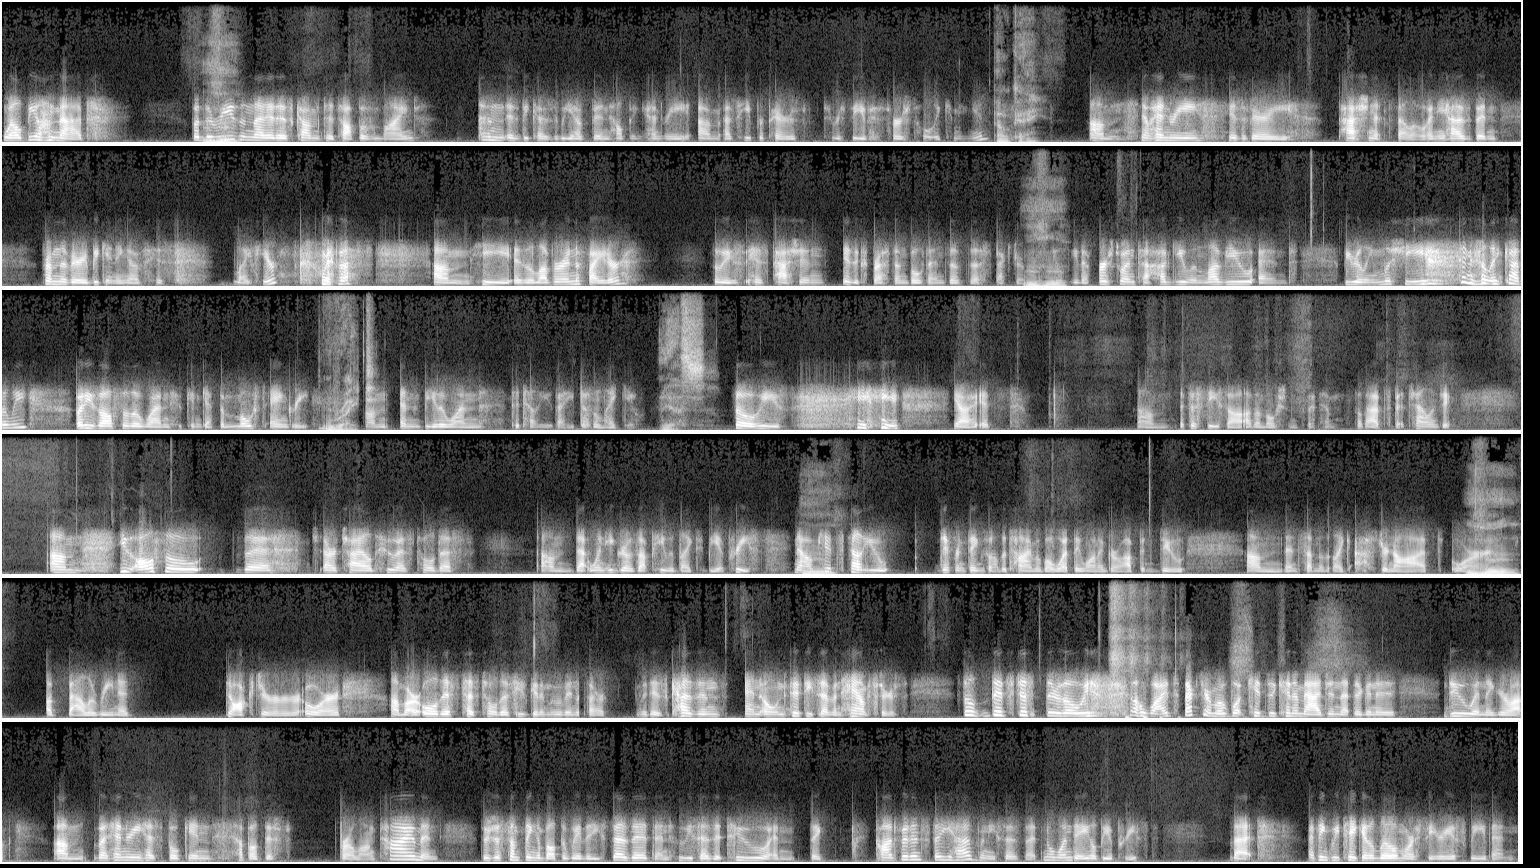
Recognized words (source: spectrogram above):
well beyond that. But the Mm-hmm. reason that it has come to top of mind is because we have been helping Henry um, as he prepares to receive his first Holy Communion. Okay. Um, now, Henry is a very passionate fellow, and he has been from the very beginning of his life here with us. Um, he is a lover and a fighter, so his passion is expressed on both ends of the spectrum. Mhm. He'll be the first one to hug you and love you and be really mushy and really cuddly, but he's also the one who can get the most angry Right. um, and be the one to tell you that he doesn't like you. yes. So he's, he, yeah, it's um, it's a seesaw of emotions with him. So that's a bit challenging. Um, he's also the our child who has told us um, that when he grows up, he would like to be a priest. Now, kids tell you different things all the time about what they want to grow up and do, um, and some of it like astronaut or Mhm. A ballerina doctor or um, our oldest has told us he's going to move in with our with his cousins and own 57 hamsters. So it's just there's always a wide spectrum of what kids can imagine that they're going to do when they grow up. Um, but Henry has spoken about this for a long time, and there's just something about the way that he says it and who he says it to and the confidence that he has when he says that no one day he'll be a priest that I think we take it a little more seriously than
